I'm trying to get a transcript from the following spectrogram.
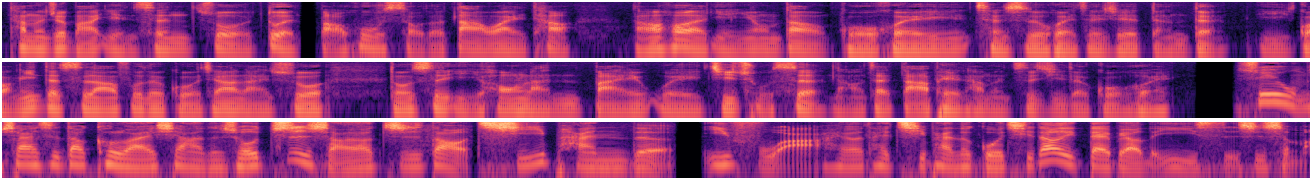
他们就把它衍生做盾，保护手的大外套。然后后来沿用到国徽、城市徽这些等等。以广义的斯拉夫的国家来说，都是以红蓝白为基础色，然后再搭配他们自己的国徽。所以，我们下一次到克罗埃西亚的时候，至少要知道棋盘的衣服啊，还有它棋盘的国旗到底代表的意思是什么，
